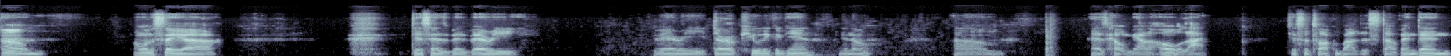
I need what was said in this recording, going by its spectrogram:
um I want to say uh this has been very very therapeutic again, you know. Um has helped me out a whole lot just to talk about this stuff. And then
